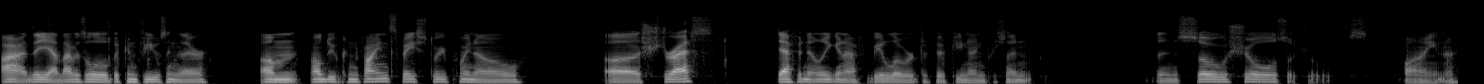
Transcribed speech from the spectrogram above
uh, yeah, that was a little bit confusing there. Um, I'll do confined space 3.0. Uh, stress. Definitely gonna have to be lowered to 59%. Then social. Social fine.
